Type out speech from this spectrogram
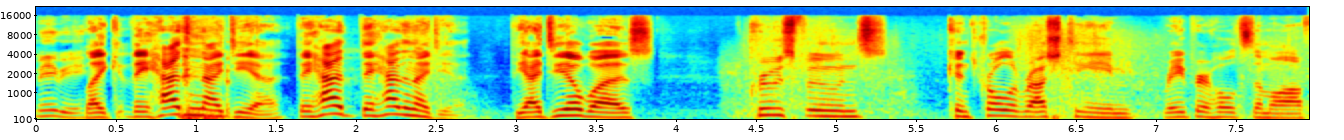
maybe. Like they had an idea. They had they had an idea. The idea was cruise foons, control a rush team, Rapier holds them off,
